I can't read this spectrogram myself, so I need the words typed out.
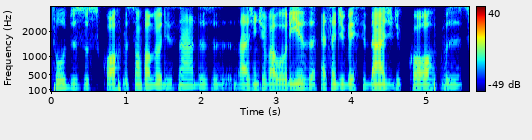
todos os corpos são valorizados. A gente valoriza essa diversidade de corpos.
